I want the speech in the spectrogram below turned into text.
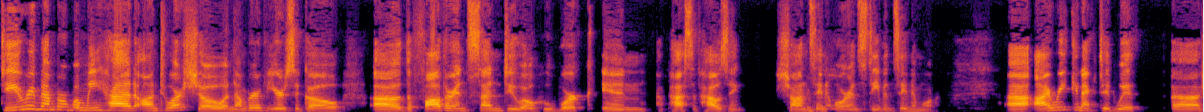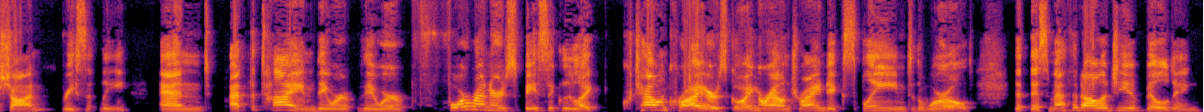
Do you remember when we had onto our show a number of years ago uh, the father and son duo who work in passive housing, Sean Mhm. St. Amour and Stephen St. Amour? Uh, I reconnected with uh, Sean recently, and at the time they were they were forerunners, basically like town criers, going around trying to explain to the world that this methodology of building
